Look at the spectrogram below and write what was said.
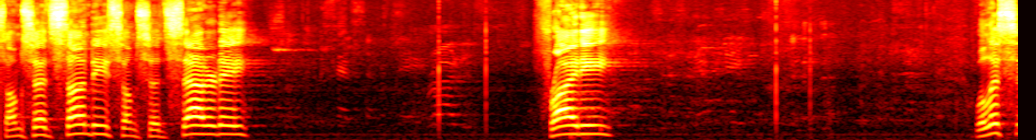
Some said Sunday, some said Saturday, Friday. Well, let's,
